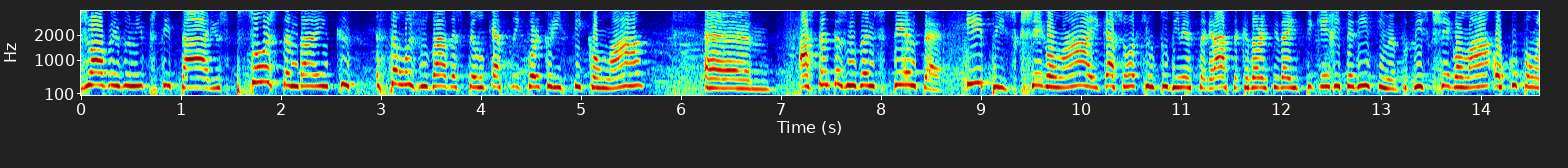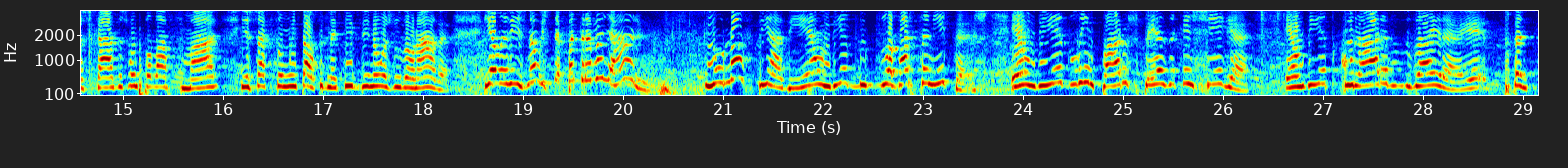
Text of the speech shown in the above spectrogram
jovens universitários, pessoas também que são ajudadas pelo Catholic Worker e ficam lá. Um, às tantas nos anos 70, hippies que chegam lá e que acham aquilo tudo imensa graça, que adoro esta ideia e fica irritadíssima porque diz que chegam lá, ocupam as casas, vão para lá fumar e achar que são muito alternativos e não ajudam nada. E ela diz: Não, isto é para trabalhar. No nosso dia a dia é um dia de lavar sanitas, é um dia de limpar os pés a quem chega, é um dia de curar a bebedeira. É, portanto,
